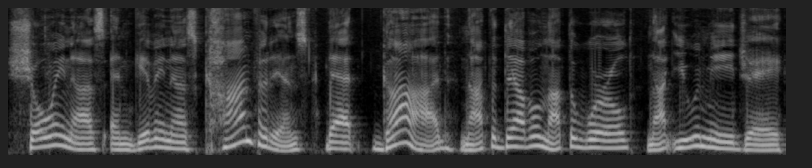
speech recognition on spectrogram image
showing us and giving us confidence that God, not the devil, not the world, not you and me, Jay,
